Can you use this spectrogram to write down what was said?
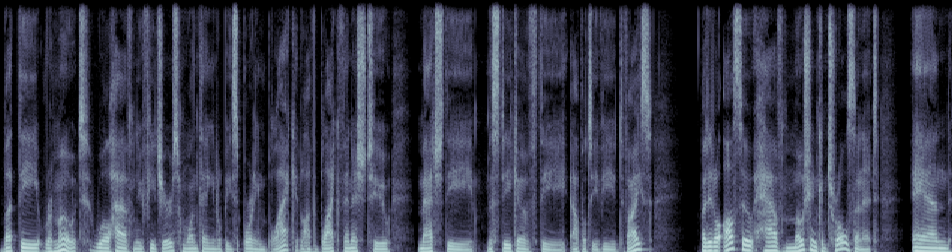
but the remote will have new features. One thing it'll be sporting black. It'll have a black finish to match the mystique of the apple tv device but it'll also have motion controls in it and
